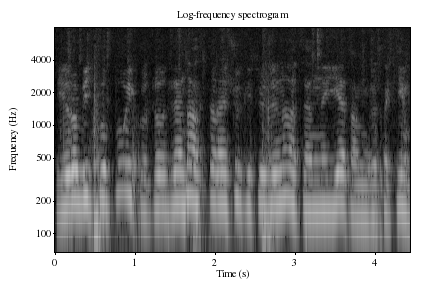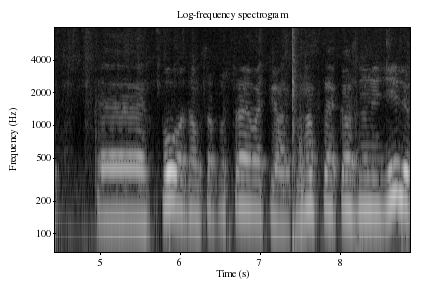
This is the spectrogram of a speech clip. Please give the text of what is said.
і робіть попойку, то для нас Таранчук і свіжина це не є там вже таким е, поводом, щоб устроювати п'янку. У нас це кожну неділю.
